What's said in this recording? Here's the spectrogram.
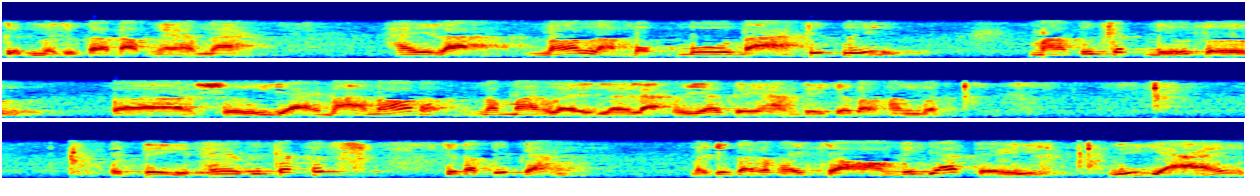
kinh mà chúng ta đọc ngày hôm nay. Hay là nó là một mô tả triết lý mà tính cách biểu tượng và sự giải mã nó đó, nó mang lại lệ lạc và giá trị hành trì cho bản thân mình. Thì tùy theo cái cách thức chúng ta tiếp cận mà chúng ta có thể chọn cái giá trị lý giải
